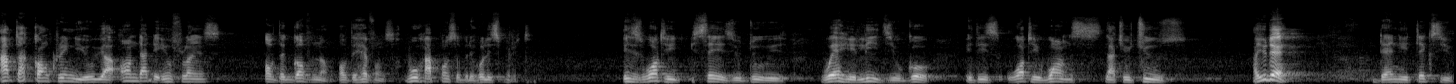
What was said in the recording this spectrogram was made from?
After conquering you, you are under the influence of the governor of the heavens, who happens to be the Holy Spirit. It is what he says you do, where he leads you go. It is what he wants that you choose. Are you there? Then he takes you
